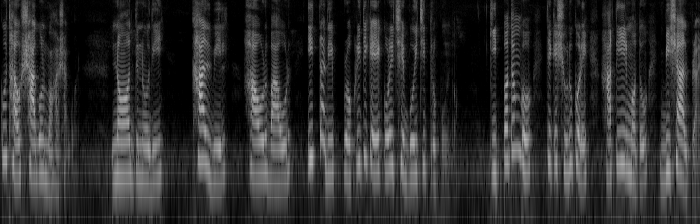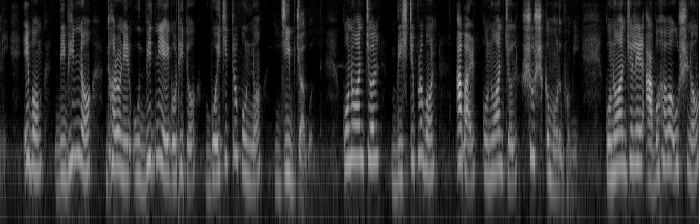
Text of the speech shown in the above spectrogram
কোথাও সাগর, মহাসাগর। নদ, নদী, খালবিল, হাওড়, বাউড় ইত্যাদি প্রকৃতিকে করেছে বৈচিত্র্যপূর্ণ। কীটপতঙ্গ থেকে শুরু করে হাতির মতো বিশাল প্রাণী এবং বিভিন্ন ধরনের উদ্ভিদ নিয়ে গঠিত বৈচিত্র্যপূর্ণ জীবজগৎ। কোনো অঞ্চল বৃষ্টিপ্রবণ, আবার কোনো অঞ্চল শুষ্ক মরুভূমি। কোনো অঞ্চলের আবহাওয়া উষ্ণ,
